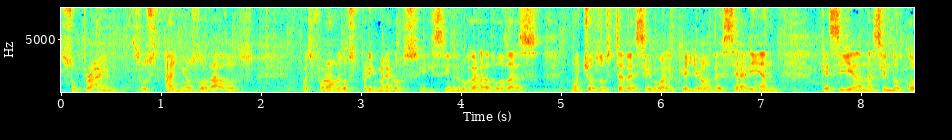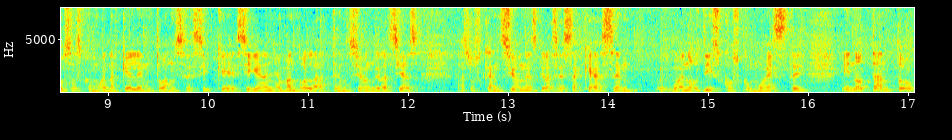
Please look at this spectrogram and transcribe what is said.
su prime, sus años dorados, pues fueron los primeros y sin lugar a dudas muchos de ustedes igual que yo desearían que siguieran haciendo cosas como en aquel entonces y que siguieran llamando la atención gracias a sus canciones, gracias a que hacen pues buenos discos como este y no tanto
